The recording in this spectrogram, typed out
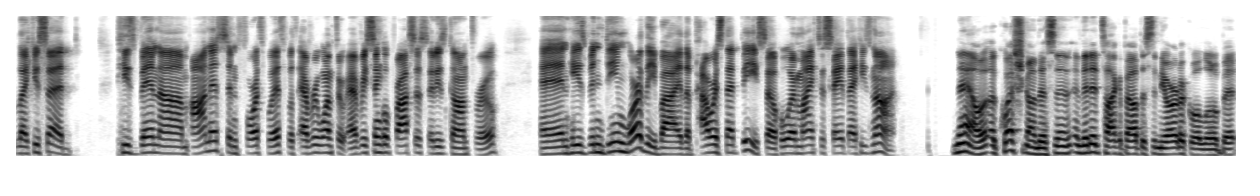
Like you said, he's been um, honest and forthwith with everyone through every single process that he's gone through. And he's been deemed worthy by the powers that be. So who am I to say that he's not? Now, a question on this, and, and they did talk about this in the article a little bit.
